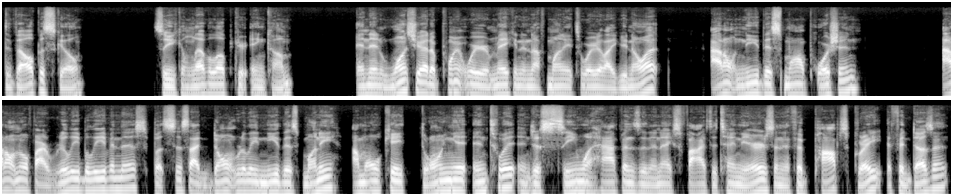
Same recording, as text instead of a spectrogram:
develop a skill so you can level up your income. And then once you're at a point where you're making enough money to where you're like you know what? I don't need this small portion I don't know if I really believe in this, but since I don't really need this money, I'm okay throwing it into it and just seeing what happens in the next five to 10 years. And if it pops, great. If it doesn't,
